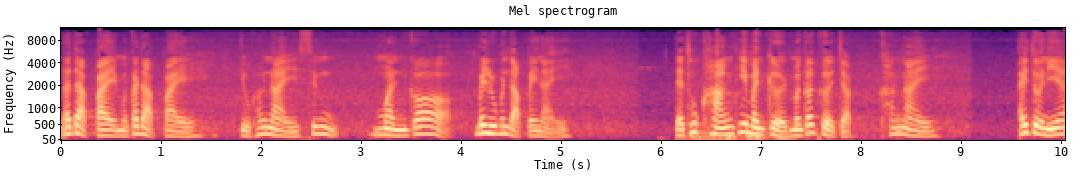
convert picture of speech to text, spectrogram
แล้วดับไปมันก็ดับไปอยู่ข้างใน ซึ่งมันก็ไม่รู้มันดับไปไหน แต่ทุกครั้งที่มันเกิดมันก็เกิดจากข้างใน ไอ้ตัวเนี้ย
